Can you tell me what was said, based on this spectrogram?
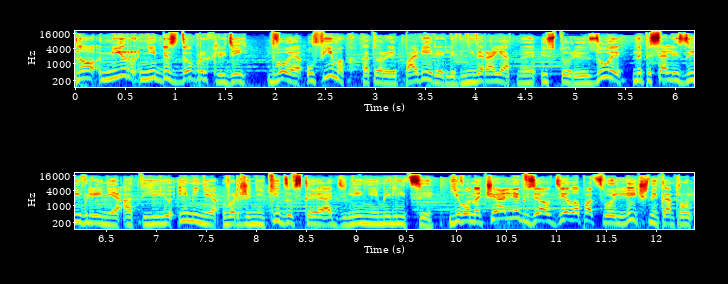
Но мир не без добрых людей. Двое уфимок, которые поверили в невероятную историю Зои, написали заявление от ее имени в Орджоникидзевское отделение милиции. Его начальник взял дело под свой личный контроль.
